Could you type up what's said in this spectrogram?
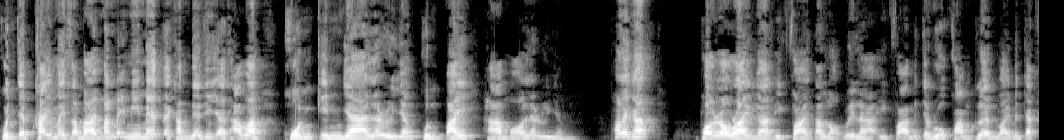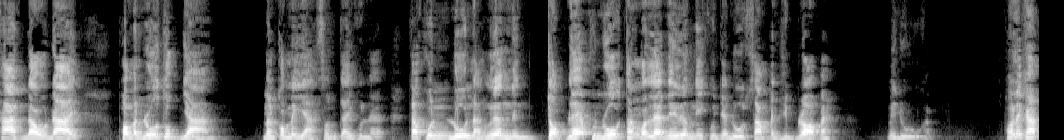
คุณเจ็บไข้ไม่สบายมันไม่มีแม้แต่คำเดียวที่จะถามว่า คุณกินยาแล้วหรือยังคุณไปหาหมอแล้วหรือยัง เพราะอะไรครับ พอเรารายงานอีกฝ่ายตลอดเวลาอีกฝ่ายมันจะรู้ความเคลื่อนไหวมันจะคาดเดาได้ พอมันรู้ทุกอย่าง มันก็ไม่อยากสนใจคุณแล้วถ้าคุณดูหนังเรื่องหนึ่ง จบแล้วคุณรู้ทั้งหมดแล้วในเรื่องนี้คุณจะดูซ้ำเป็นสิบรอบไหมไม่ดูครับ เพราะอะไรครับ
